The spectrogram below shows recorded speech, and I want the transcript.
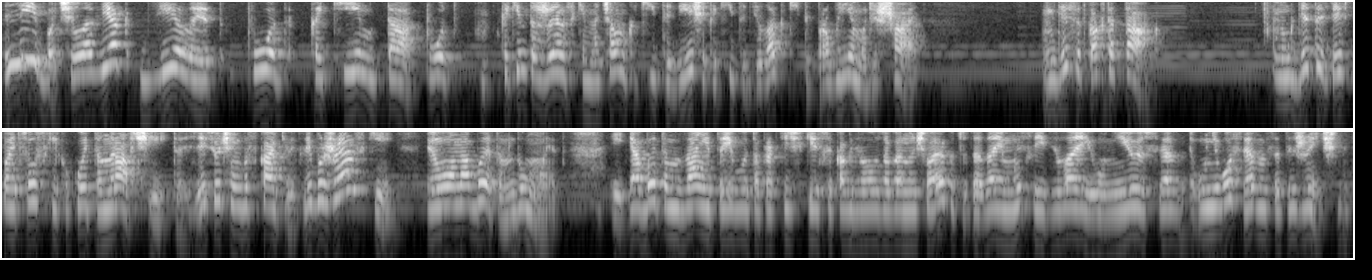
либо человек делает под каким-то, под каким-то женским началом какие-то вещи, какие-то дела, какие-то проблемы решает, Здесь вот как-то так. Ну, где-то здесь бойцовский какой-то нрав чей-то. Здесь очень выскакивает. Либо женский, и он об этом думает. И, и об этом занято его, это практически, если как дела у загаданного человека, то тогда и мысли, и дела, и у, нее связ... у него связаны с этой женщиной.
